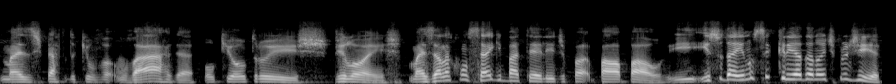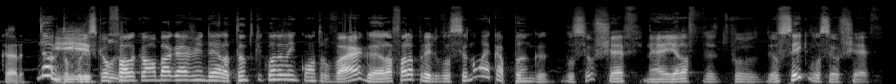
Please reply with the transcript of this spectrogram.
mais esperta do que o Varga ou que outros vilões. Mas ela consegue bater ali de pau a pau. E isso daí não se cria da noite pro dia, cara. Não, então por isso que eu falo que é uma bagagem dela. Tanto que quando ela encontra o Varga, ela fala para ele: você não é capanga, você é o chefe, né? E ela, tipo, eu sei que você é o chefe.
